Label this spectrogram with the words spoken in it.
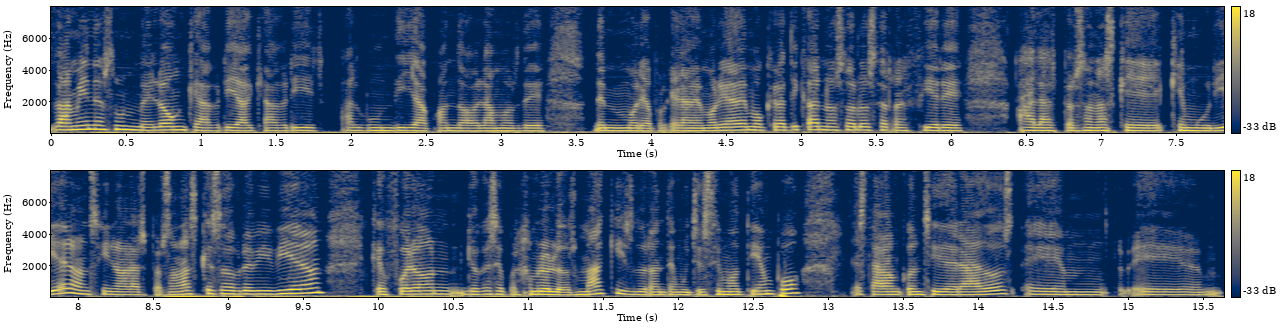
también es un melón que habría que abrir algún día cuando hablamos de, memoria, porque la memoria democrática no solo se refiere a las personas que, murieron, sino a las personas que sobrevivieron, que fueron, yo qué sé, por ejemplo, los maquis durante muchísimo tiempo estaban considerados em, em,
